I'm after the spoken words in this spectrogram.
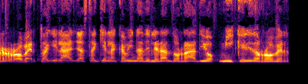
Roberto Aguilar ya está aquí en la cabina del Heraldo Radio. Mi querido Robert,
